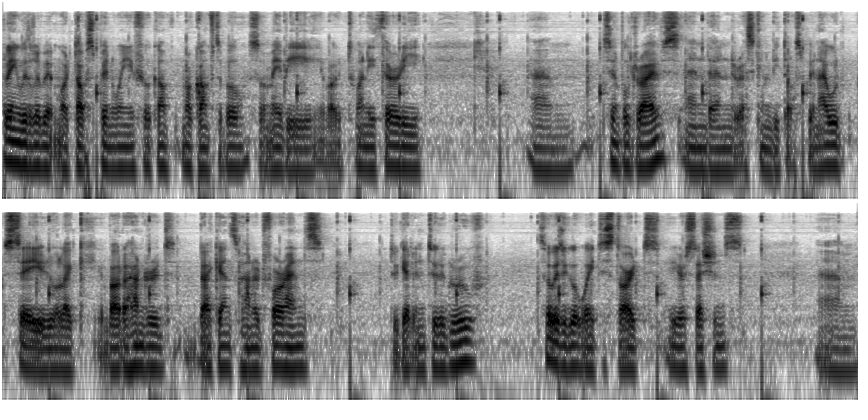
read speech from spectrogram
playing with a little bit more topspin when you feel comf more comfortable. So maybe about 20, 30 um, simple drives, and then the rest can be topspin. I would say you do like about 100 backhands, 100 forehands to get into the groove. It's always a good way to start your sessions. Um,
